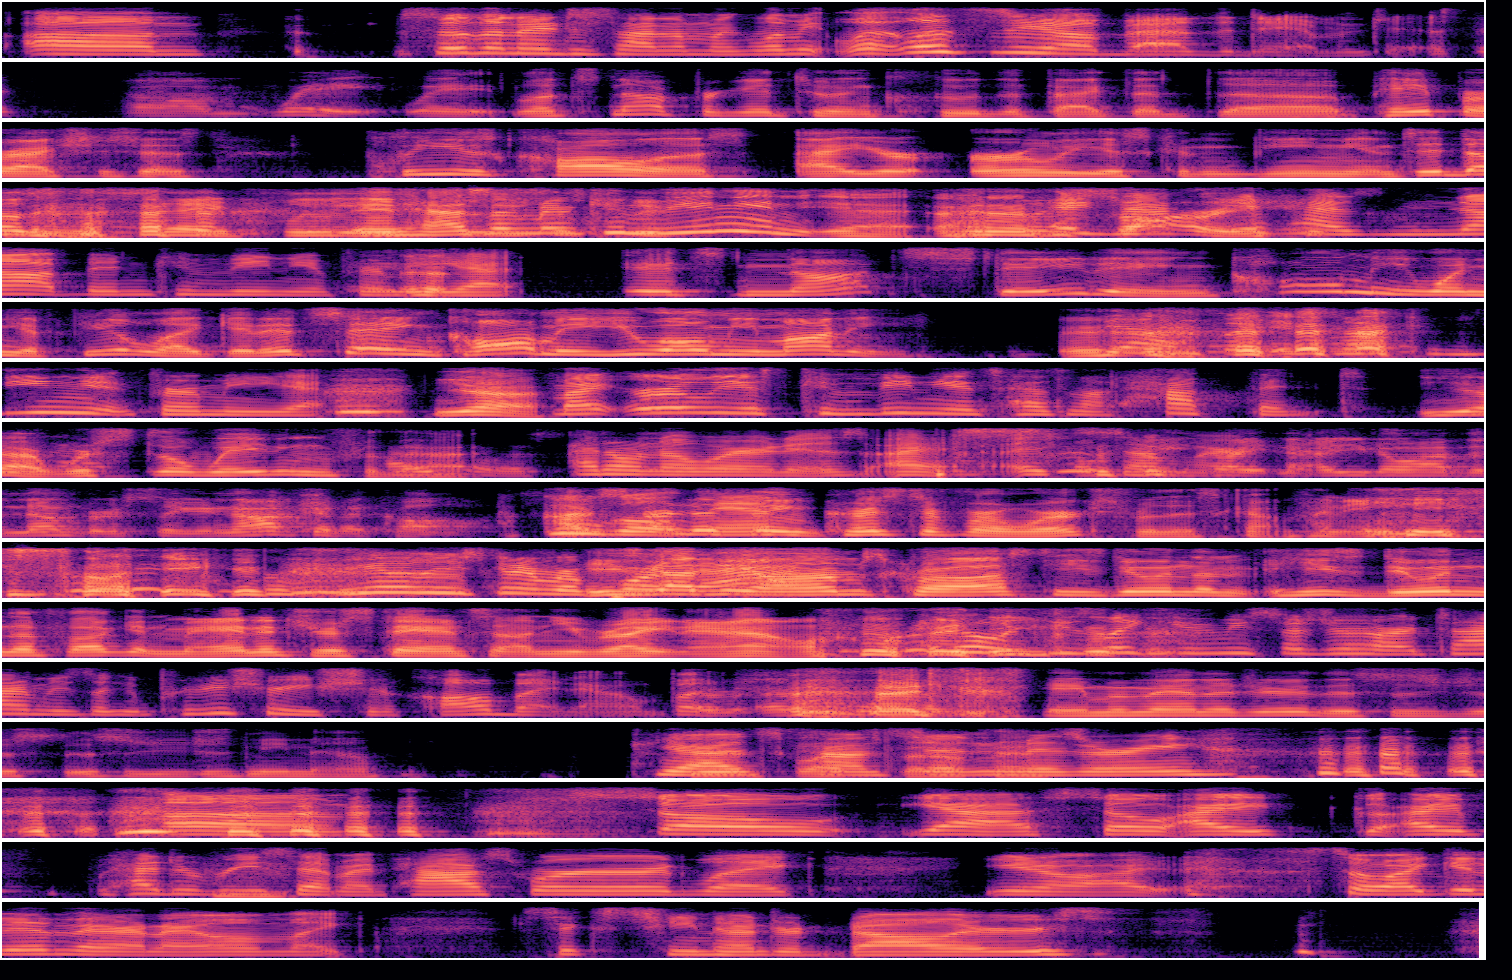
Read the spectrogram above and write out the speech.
Um, so then I decided I'm like, let me let, let's see how bad the damage is. Um, wait, wait. Let's not forget to include the fact that the paper actually says, "Please call us at your earliest convenience." It doesn't say please. it hasn't been please, please. convenient yet. I'm exactly. sorry. It has not been convenient for me yet. It's not stating "call me when you feel like it." It's saying "call me, you owe me money." Yeah, but it's not convenient for me yet. yeah, My earliest convenience has not happened. yeah, we're still waiting for that. I don't know where it is. I it's somewhere. Right now, you don't have the number, so you're not gonna call. I'm Google, starting to think Christopher works for this company. He's like, For real, he's gonna report he's got back. the arms crossed. He's doing the he's doing the fucking manager stance on you right now. I know he's like giving me such a hard time. He's like, I'm pretty sure you should have called by now. But Every I became a manager. This is just this is just me now. Yeah, it's flex, constant okay. misery. Um, So yeah, so I I had to reset my password. Like, you know, I so I get in there and I owe him like sixteen hundred dollars.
